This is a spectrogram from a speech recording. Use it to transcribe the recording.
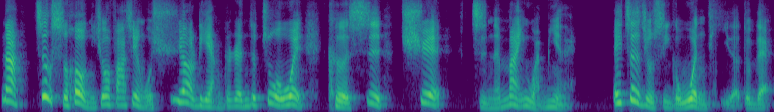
那这时候你就会发现，我需要两个人的座位，可是却只能卖一碗面，哎，哎，这就是一个问题了，对不对？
